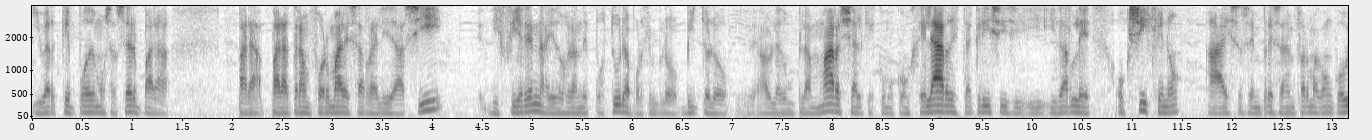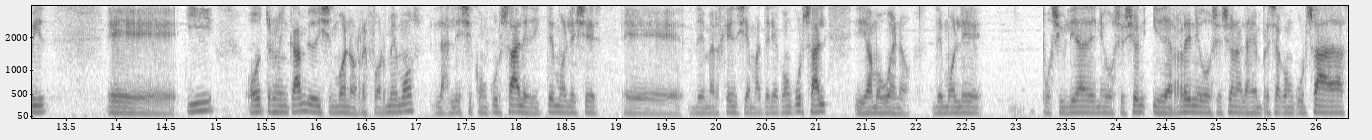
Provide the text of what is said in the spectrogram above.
y ver qué podemos hacer para, para, transformar esa realidad. Sí, difieren, hay dos grandes posturas, por ejemplo, Vítolo habla de un plan Marshall, que es como congelar esta crisis y darle oxígeno a esas empresas enfermas con COVID. Eh, y otros, en cambio, dicen, bueno, reformemos las leyes concursales, dictemos leyes eh, de emergencia en materia concursal y digamos, bueno, démosle posibilidad de negociación y de renegociación a las empresas concursadas,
